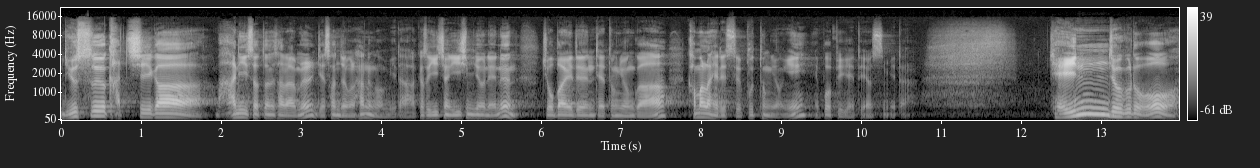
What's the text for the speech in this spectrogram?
뉴스 가치가 많이 있었던 사람을 이제 선정을 하는 겁니다. 그래서 2020년에는 조 바이든 대통령과 카말라 해리스 부통령이 뽑히게 되었습니다. 개인적으로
